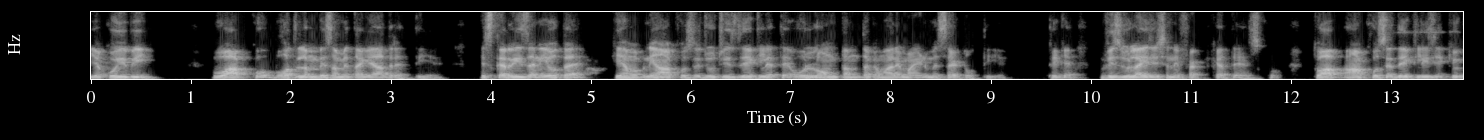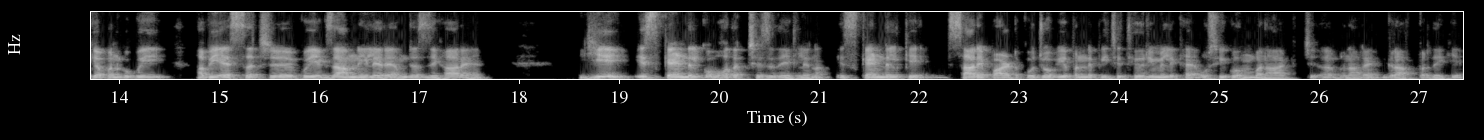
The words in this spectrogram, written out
या कोई भी वो आपको बहुत लंबे समय तक याद रहती है। इसका रीजन ये होता है कि हम अपनी आँखों से जो चीज़ देख लेते हैं, वो लॉन्ग टर्म तक हमारे माइंड में सेट होती है। ठीक है? विजुअलाइजेशन इफ़ेक्ट कहते हैं इसको। तो आप आँखों से देख लीजिए, क्योंकि अपन को कोई अभी एज सच कोई एग्ज़ाम नहीं ले रहे, हम जस्ट दिखा रहे हैं। ये इस कैंडल को बहुत अच्छे से देख लेना। इस कैंडल के सारे पार्ट को, जो भी अपन ने पीछे थ्योरी में लिखा है, उसी को हम बना बना रहे हैं ग्राफ पर देखिए।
